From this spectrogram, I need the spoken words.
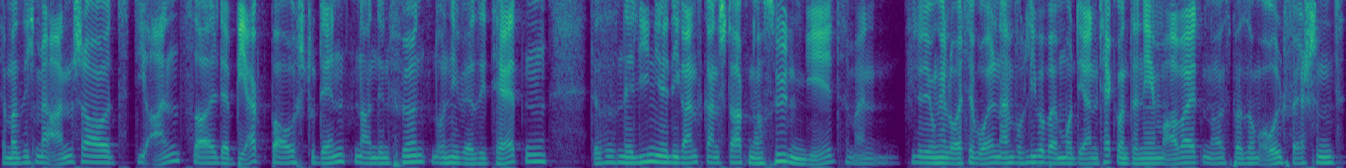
wenn man sich mal anschaut, die Anzahl der Bergbaustudenten an den führenden Universitäten, das ist eine Linie, die ganz, ganz stark nach Süden geht. Ich meine, viele junge Leute wollen einfach lieber beim modernen Tech-Unternehmen arbeiten, als bei so einem old-fashioned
